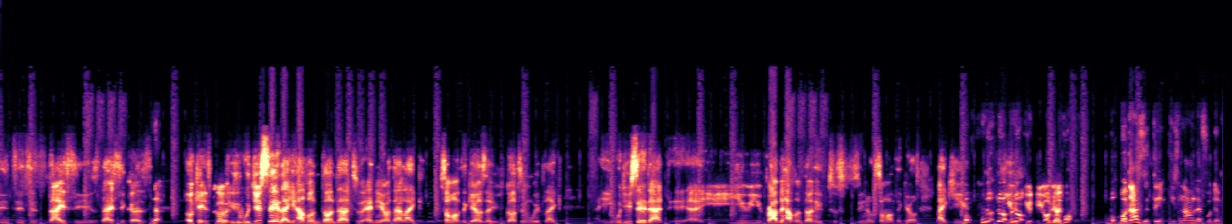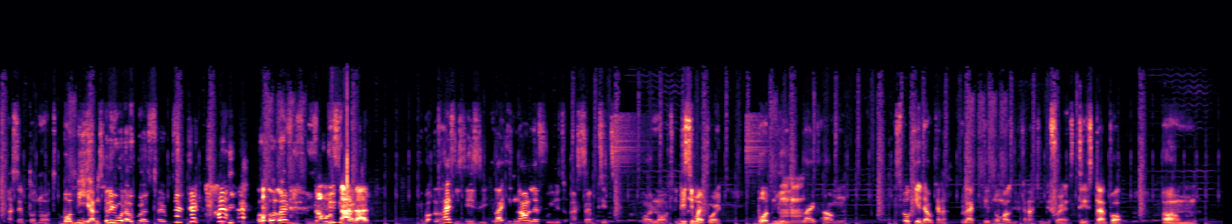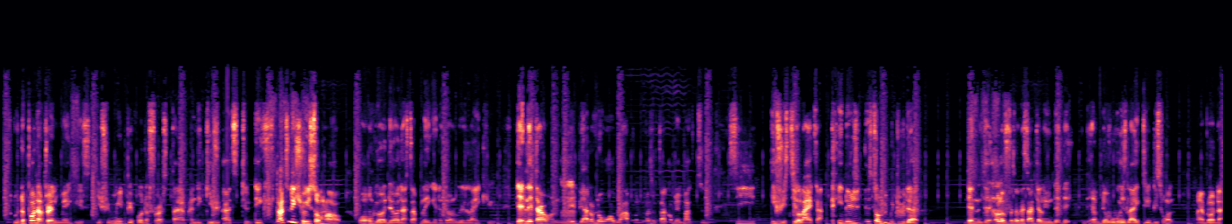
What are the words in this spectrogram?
it's it, it's dicey. It's dicey because no. okay, so would you say that you haven't done that to any other like some of the girls that you've gotten with? Like, would you say that uh, you you probably haven't done it to you know some of the girls? Like you, no, no, you, no. You, you obviously, but, but, but that's the thing. It's now left for them to accept or not. But me, I'm telling you what I will accept. life is easy. Double standard. But life is easy. Like it's now left for you to accept it or not. This is my point. But me, mm-hmm. like um, it's okay that we can like there's no matter we can actually be friends. This that, but um, the point I'm trying to make is if you meet people the first time and they give you attitude, they actually show you somehow one way or the other, start playing it, they don't really like you. Then later on, mm. maybe I don't know what will happen. The person start coming back to see if you still like her. some people do that. Then, then all of a sudden they start telling you that they, they've always liked you. This one, my brother.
